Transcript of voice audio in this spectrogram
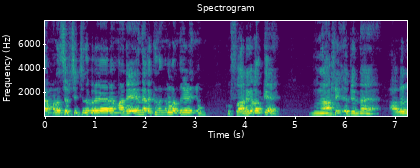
നമ്മൾ സൃഷ്ടിച്ചത് പ്രകാരം അതേ നിലയ്ക്ക് നിങ്ങൾ വന്നു കഴിഞ്ഞു. കുഫാറുകളൊക്കെ മുനാഫി പിന്നെ അവർ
